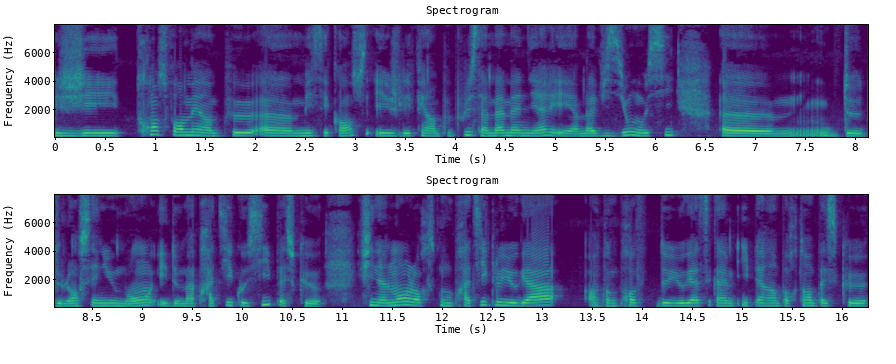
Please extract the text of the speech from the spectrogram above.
j'ai transformé un peu euh, mes séquences et je l'ai fait un peu plus à ma manière et à ma vision aussi euh, de, de l'enseignement et de ma pratique aussi, parce que finalement, lorsqu'on pratique le yoga, en tant que prof de yoga, c'est quand même hyper important parce que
